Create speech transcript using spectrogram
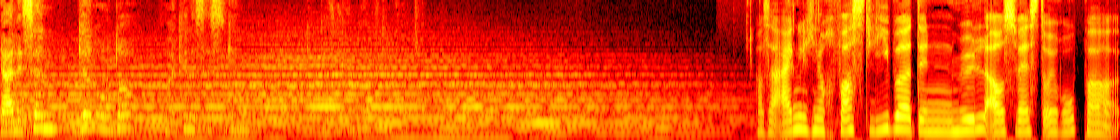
Yani sen gel orada makine sesi gelmiyor. Also eigentlich noch fast lieber den Müll aus Westeuropa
